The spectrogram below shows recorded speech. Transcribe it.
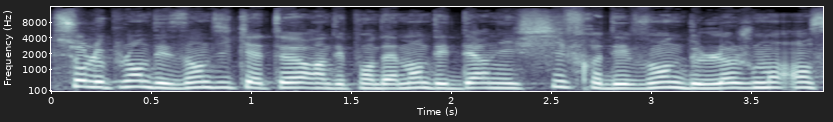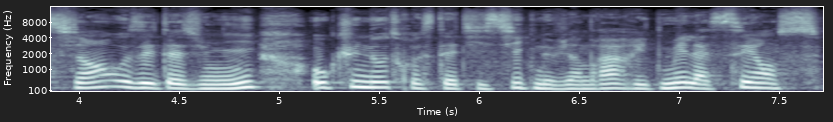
Sur le plan des indicateurs, indépendamment des derniers chiffres des ventes de logements anciens aux États-Unis, aucune autre statistique ne viendra rythmer la séance.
